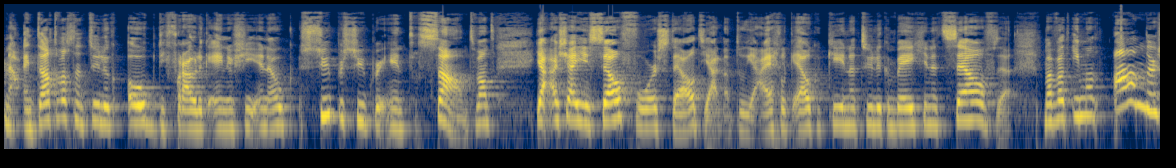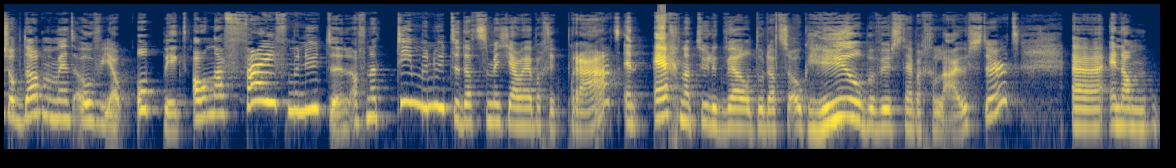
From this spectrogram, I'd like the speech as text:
Nou, en dat was natuurlijk ook die vrouwelijke energie en ook super, super interessant. Want ja, als jij jezelf voorstelt, ja, dan doe je eigenlijk elke keer natuurlijk een beetje hetzelfde. Maar wat iemand anders op dat moment over jou oppikt, al na vijf minuten of na tien minuten dat ze met jou hebben gepraat, en echt natuurlijk wel doordat ze ook heel bewust hebben geluisterd. Uh, en dan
